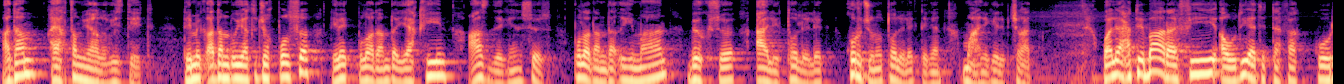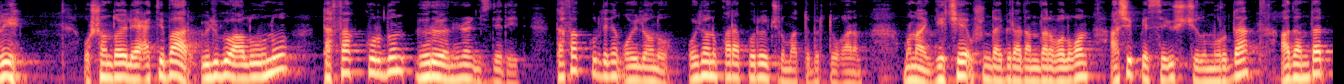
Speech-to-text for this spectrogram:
адам каяктан уялып издейт демек адамда уяты жок болсо демек бул адамда якин аз деген сөз бул адамда ыйман бөксө али тол элек куржуну тол элек деген маани келип чыгат ошондой эле этибар үлгү алууну тафаккурдун өрөөнүнөн изде дейт тафаккур деген ойлонуу ойлонуп карап көрөлүчү урматтуу бир тууганым. Мына кечээ ушундай бир адамдар болгон ашып кетсе үч жыл мурда адамдар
